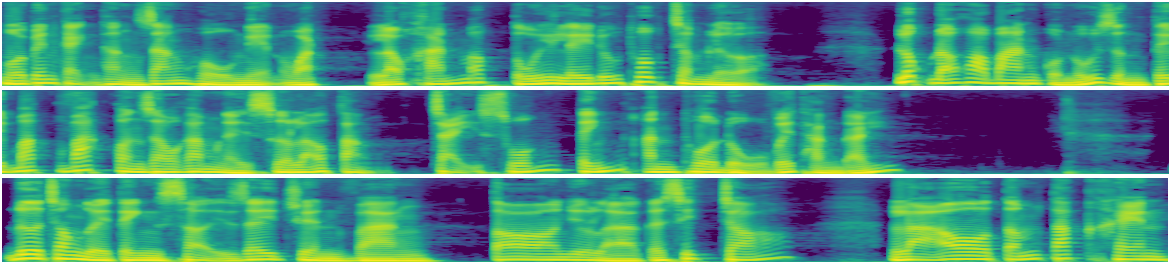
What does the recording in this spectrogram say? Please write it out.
Ngồi bên cạnh thằng Giang Hồ nghiện hoạt Lão khán móc túi lấy điếu thuốc châm lửa. Lúc đó hoa ban của núi rừng Tây Bắc Vác con dao găm ngày xưa lão tặng, Chạy xuống tính ăn thua đủ với thằng đấy Đưa cho người tình sợi dây chuyền vàng To như là cái xích chó Lão tấm tắc khen,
